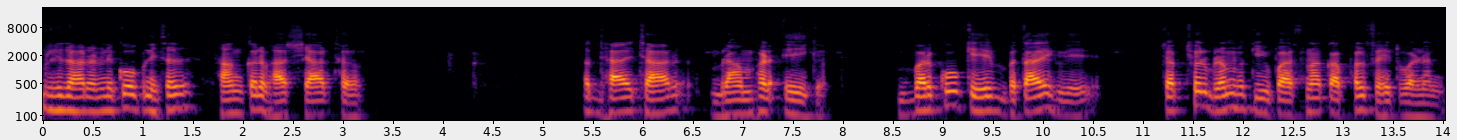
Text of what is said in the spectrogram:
बृहदारण्यकोपनिषद शांकर भाष्यार्थ। अध्याय चार, ब्राह्मण एक। बरकू के बताए हुए चक्षुर ब्रह्म की उपासना का फल सहित वर्णन।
